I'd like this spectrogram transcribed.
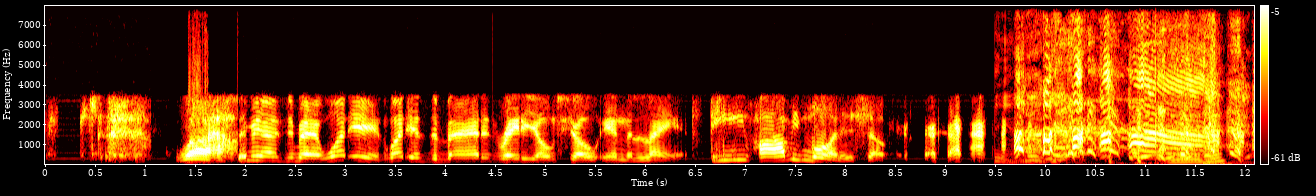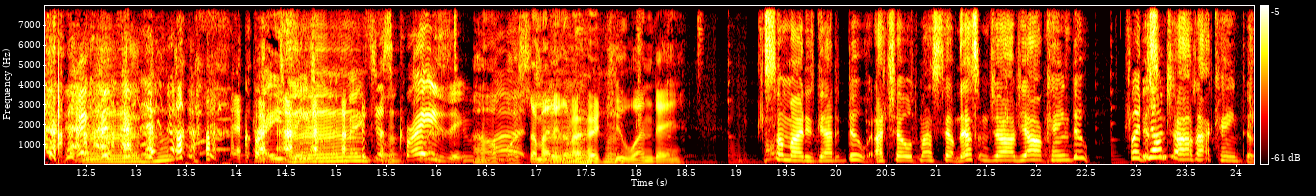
wow. Let me ask you, man, what is what is the baddest radio show in the land? Steve Harvey Morning Show. Crazy. Mm-hmm. It's just crazy. Oh boy, somebody gonna hurt you one day. Somebody's got to do it. I chose myself. There's some jobs y'all can't do. But There's some don't jobs I can't do.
